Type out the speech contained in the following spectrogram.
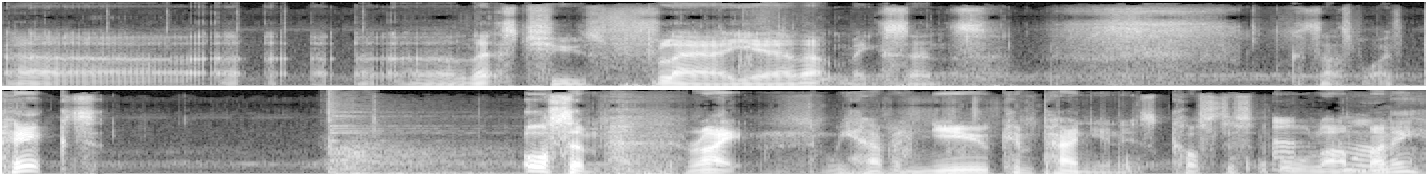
Uh, uh, uh, uh, uh, let's choose flare. Yeah, that makes sense. Because that's what I've picked. Awesome. Right, we have a new companion. It's cost us all our money,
